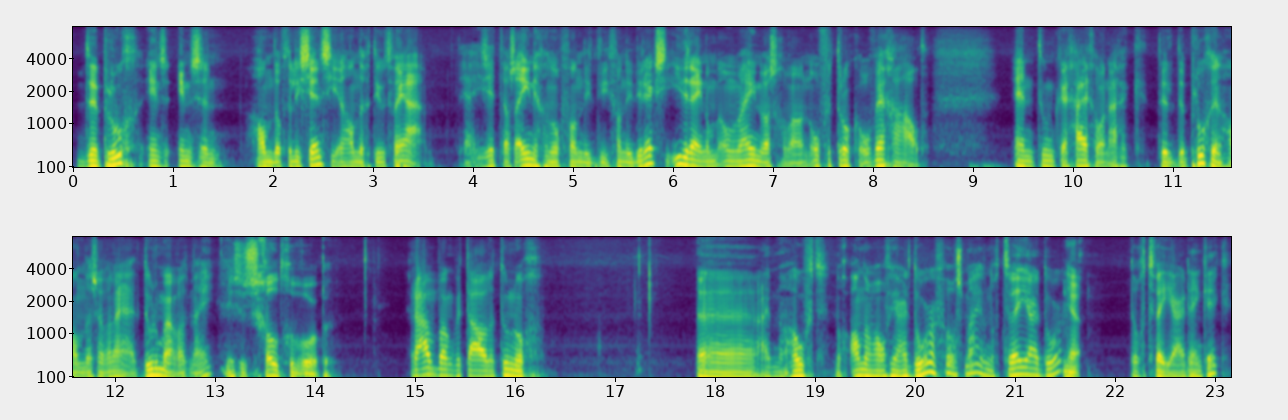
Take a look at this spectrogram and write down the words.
de ploeg in, in zijn handen, of de licentie in handen geduwd. Van ja, ja je zit als enige nog van die, die, van die directie. Iedereen om, om hem heen was gewoon of vertrokken of weggehaald. En toen kreeg hij gewoon eigenlijk de, de ploeg in handen. Zo van, nou ja, doe er maar wat mee. Is een schoot geworpen. Rabobank betaalde toen nog eh, uit mijn hoofd nog anderhalf jaar door, volgens mij. Of nog twee jaar door. Ja. Toch twee jaar, denk ik.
